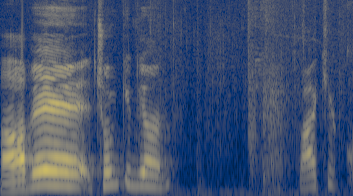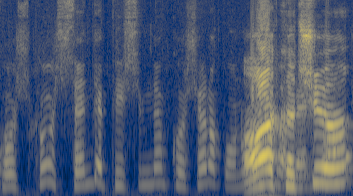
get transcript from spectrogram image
Abi çok gidiyorsun. Baki koş koş. Sen de peşimden koşarak onu Aa, okla, kaçıyor.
